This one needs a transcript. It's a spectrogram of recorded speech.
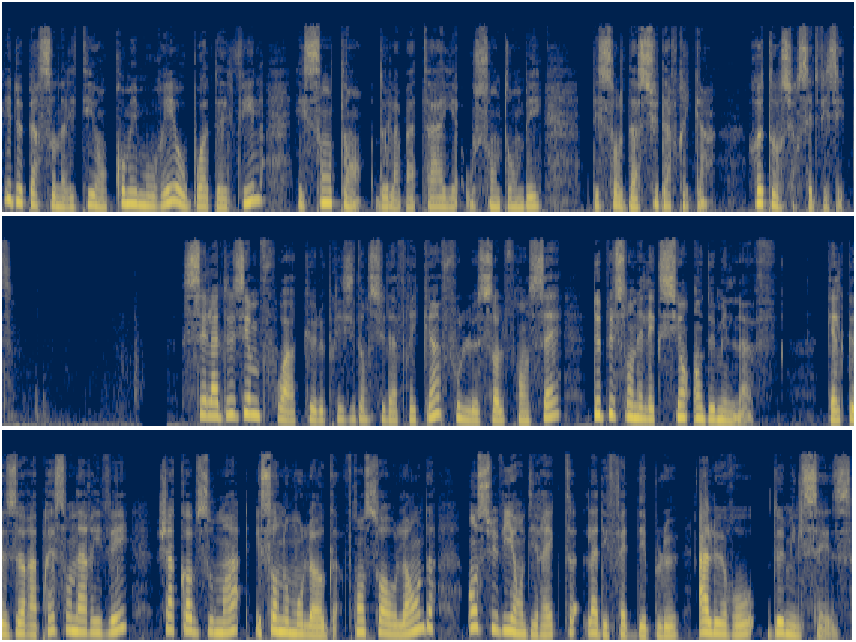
les deux personnalités ont commémoré au bois d'Elville les 100 ans de la bataille où sont tombés des soldats sud-africains. Retour sur cette visite. C'est la deuxième fois que le président sud-africain foule le sol français depuis son élection en 2009. Quelques heures après son arrivée, Jacob Zuma et son homologue François Hollande ont suivi en direct la défaite des Bleus à l'Euro 2016.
